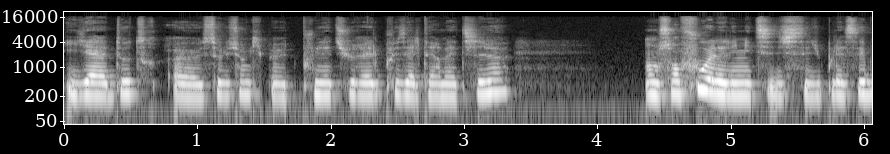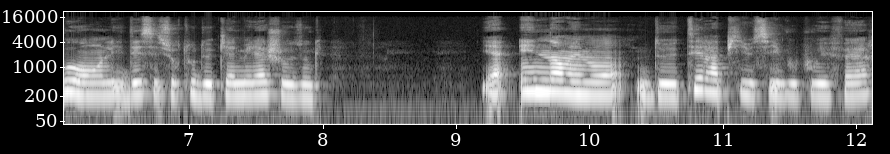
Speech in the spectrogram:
Il y a d'autres euh, solutions qui peuvent être plus naturelles, plus alternatives on s'en fout à la limite, c'est du placebo. Hein. L'idée c'est surtout de calmer la chose. Donc il y a énormément de thérapies aussi que vous pouvez faire.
